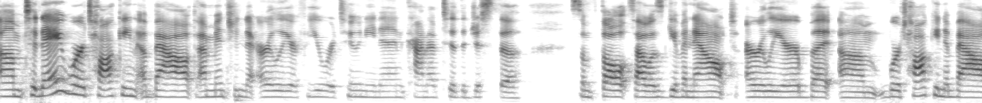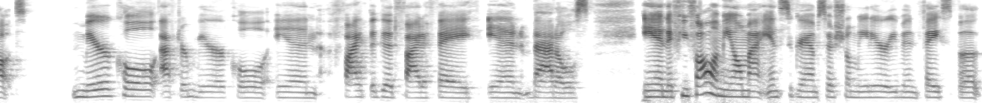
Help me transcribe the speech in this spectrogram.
um, today we're talking about, I mentioned it earlier, if you were tuning in kind of to the just the some thoughts I was giving out earlier, but um, we're talking about miracle after miracle and fight the good fight of faith in battles. And if you follow me on my Instagram, social media, or even Facebook,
